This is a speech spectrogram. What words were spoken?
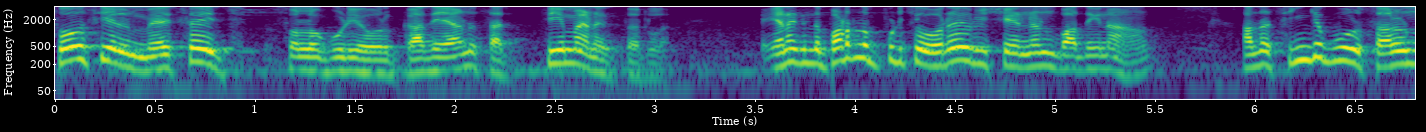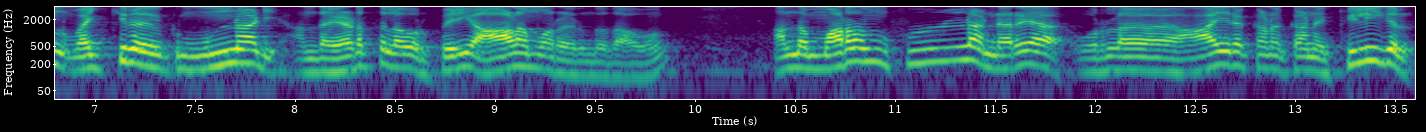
சோஷியல் மெசேஜ் சொல்லக்கூடிய ஒரு கதையான்னு சத்தியமாக எனக்கு தெரில எனக்கு இந்த படத்தில் பிடிச்ச ஒரே ஒரு விஷயம் என்னென்னு பார்த்தீங்கன்னா அந்த சிங்கப்பூர் சலூன் வைக்கிறதுக்கு முன்னாடி அந்த இடத்துல ஒரு பெரிய ஆலமரம் இருந்ததாகவும் அந்த மரம் ஃபுல்லாக நிறையா ஒரு ல- ஆயிரக்கணக்கான கிளிகள்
